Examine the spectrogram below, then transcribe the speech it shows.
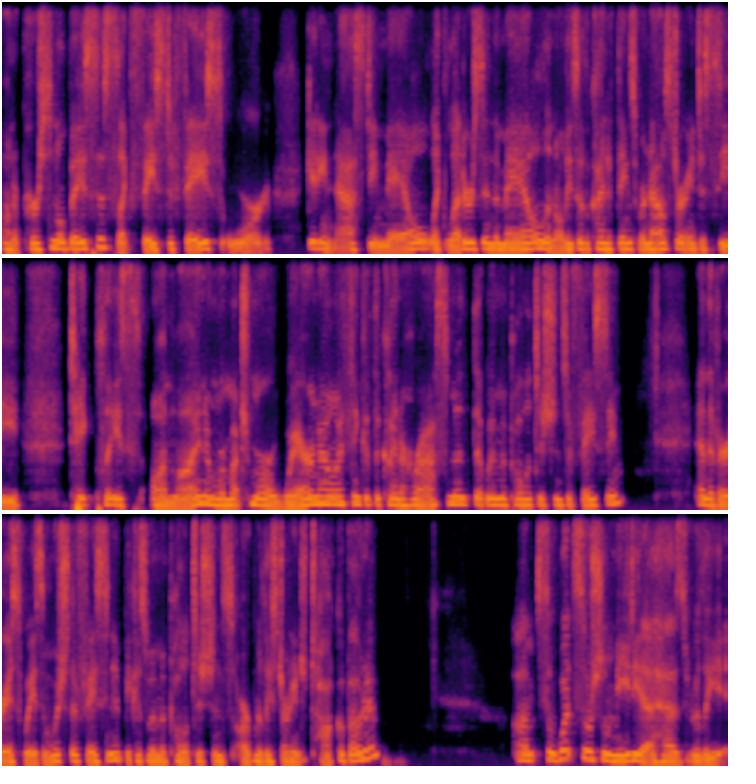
on a personal basis, like face to face or getting nasty mail, like letters in the mail and all these other kind of things, we're now starting to see take place online. And we're much more aware now, I think, of the kind of harassment that women politicians are facing and the various ways in which they're facing it because women politicians are really starting to talk about it. Um, so, what social media has really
